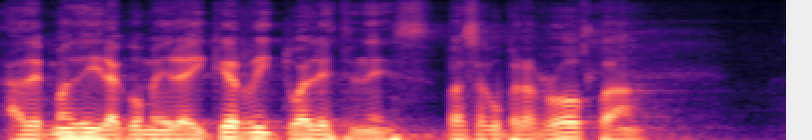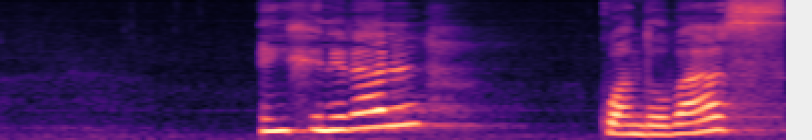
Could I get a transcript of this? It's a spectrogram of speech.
además de ir a comer ahí, qué rituales tenés? ¿Vas a comprar ropa? En general, cuando vas,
